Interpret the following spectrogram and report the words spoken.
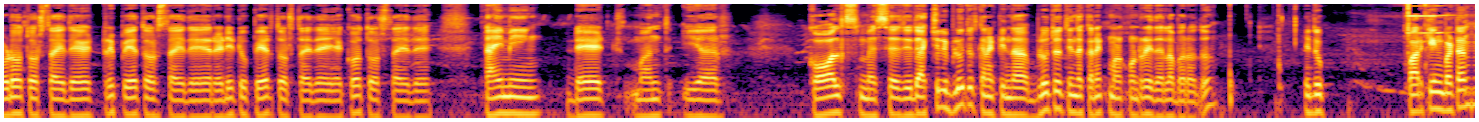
ಓಡೋ ತೋರಿಸ್ತಾ ಇದೆ ಟ್ರಿಪ್ ಎ ತೋರಿಸ್ತಾ ಇದೆ ರೆಡಿ ಟು ಪೇರ್ ತೋರಿಸ್ತಾ ಇದೆ ಎಕೋ ತೋರಿಸ್ತಾ ಇದೆ ಟೈಮಿಂಗ್ ಡೇಟ್ ಮಂತ್ ಇಯರ್ calls message ಇದು ಆ್ಯಕ್ಚುಲಿ ಬ್ಲೂಟೂತ್ ಕನೆಕ್ಟಿಂದ ಬ್ಲೂಟೂತಿಂದ ಕನೆಕ್ಟ್ ಮಾಡಿಕೊಂಡ್ರೆ ಇದೆಲ್ಲ ಬರೋದು. ಇದು ಪಾರ್ಕಿಂಗ್ ಬಟನ್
